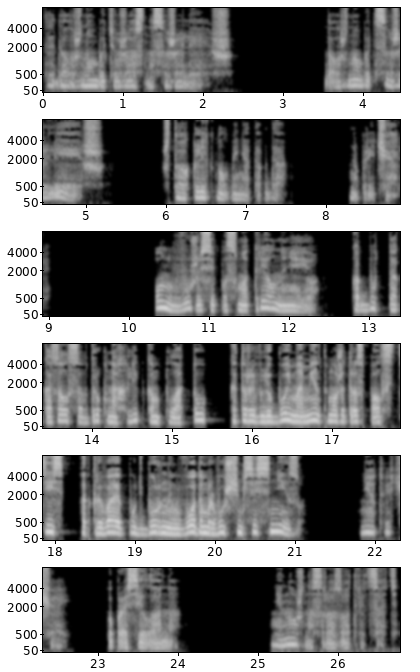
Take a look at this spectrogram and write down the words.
Ты, должно быть, ужасно сожалеешь. Должно быть, сожалеешь, что окликнул меня тогда на причале. Он в ужасе посмотрел на нее, как будто оказался вдруг на хлипком плоту, который в любой момент может расползтись, открывая путь бурным водам, рвущимся снизу. «Не отвечай», — попросила она. «Не нужно сразу отрицать.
